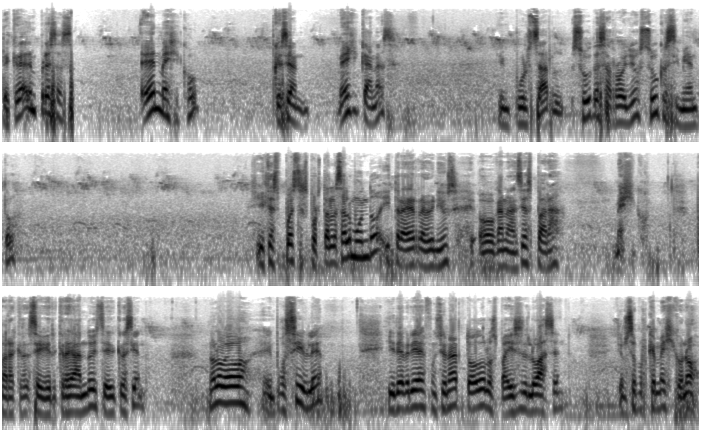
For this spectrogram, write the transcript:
De crear empresas en México que sean mexicanas, impulsar su desarrollo, su crecimiento y después exportarlas al mundo y traer revenues o ganancias para México para seguir creando y seguir creciendo. No lo veo imposible y debería funcionar, todos los países lo hacen, yo no sé por qué México no.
